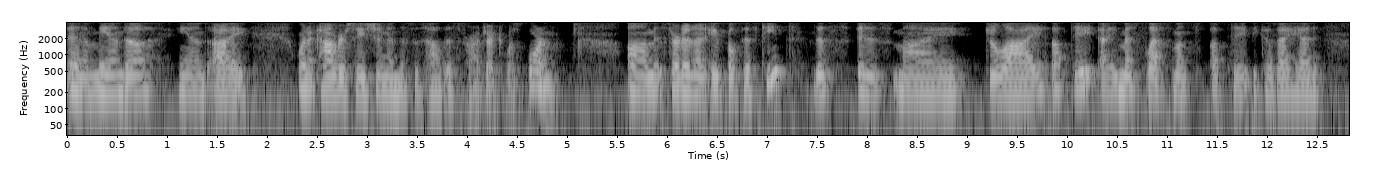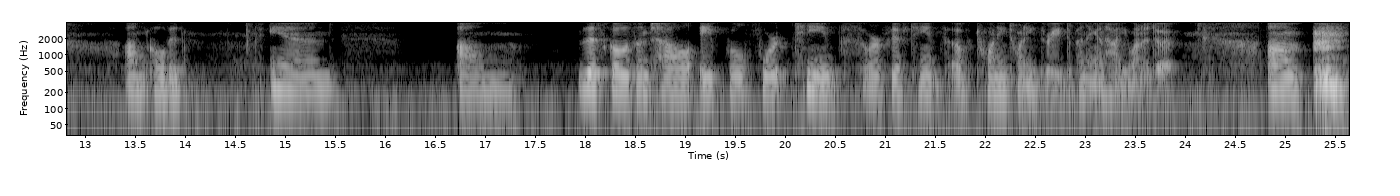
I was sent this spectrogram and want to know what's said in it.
and Amanda and I were in a conversation and this is how this project was born. Um, it started on April 15th. This is my July update. I missed last month's update because I had um, COVID. And um, this goes until April 14th or 15th of 2023, depending on how you want to do it. Um,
